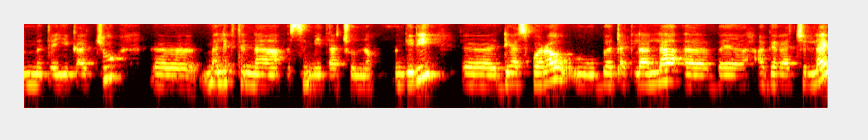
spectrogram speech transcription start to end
የምጠይቃችሁ መልእክትና ስሜታችሁን ነው። እንግዲህ ዲያስፖራው በጠቅላላ በሀገራችን ላይ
